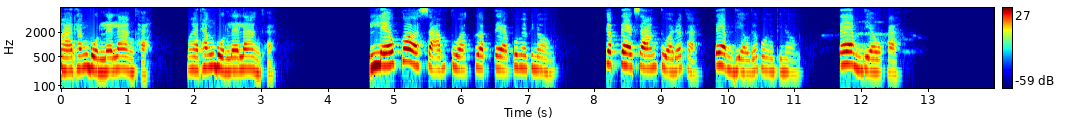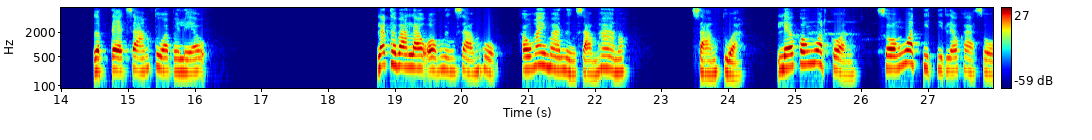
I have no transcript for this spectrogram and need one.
มาทั้งบนและล่างค่ะ มาทั้งบนและล่างค่ะ แล้วก็สามตัวเกือบแตกพ่อแม่พี่น้อง เกือบแตกสามตัวเด้อค่ะ แต้มเดียวเด้อพ่อแม่พี่น้อง แต้มเดียวค่ะ เกือบแตกสามตัวไปแล้ว รัฐบาลลาวออกหนึ่งสามหกเขาให้มาหนึ่งสามห้าเนาะสามตัว แล้วก็งวดก่อนสองงวดติดติดแล้วค่ะสอง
